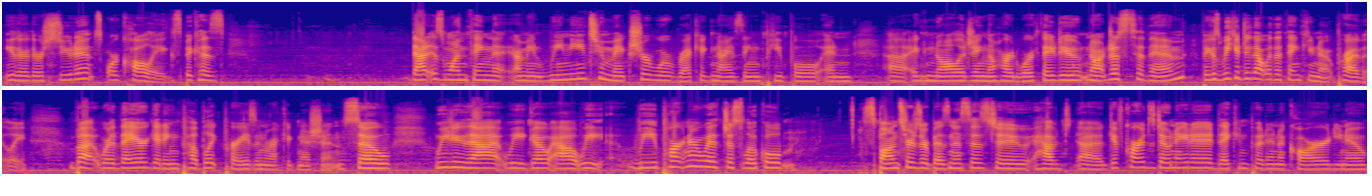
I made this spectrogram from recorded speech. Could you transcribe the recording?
either their students or colleagues because that is one thing that I mean we need to make sure we're recognizing people and uh, acknowledging the hard work they do, not just to them because we could do that with a thank you note privately, but where they are getting public praise and recognition. So we do that. We go out. We we partner with just local sponsors or businesses to have uh, gift cards donated. They can put in a card, you know,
